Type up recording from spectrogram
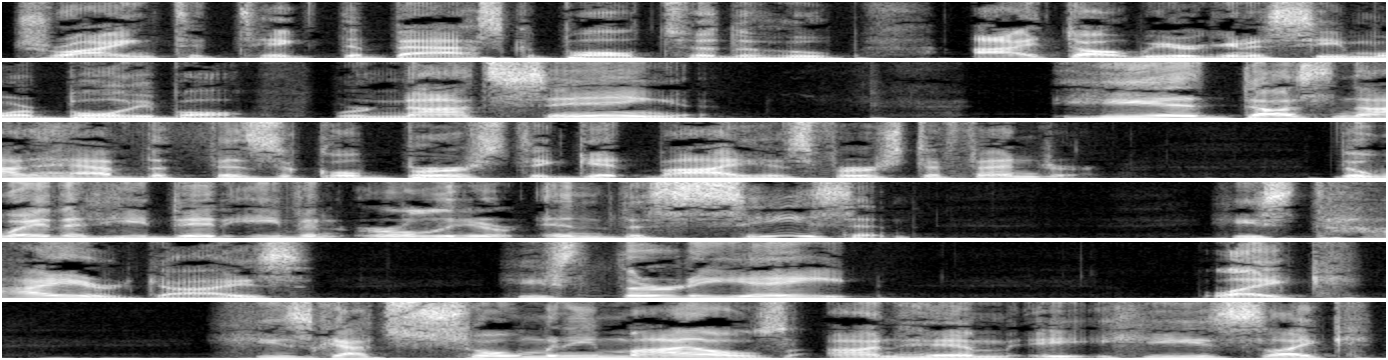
trying to take the basketball to the hoop. I thought we were going to see more bully ball. We're not seeing it. He uh, does not have the physical burst to get by his first defender the way that he did even earlier in the season. He's tired, guys. He's 38. Like, he's got so many miles on him. He's like,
